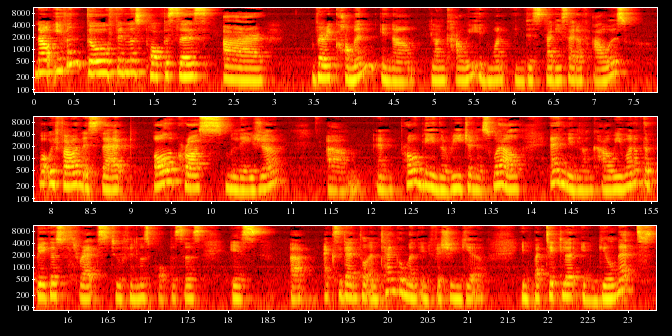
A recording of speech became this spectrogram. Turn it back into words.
now, even though finless porpoises are very common in uh, Langkawi, in one in this study site of ours, what we found is that all across Malaysia um, and probably in the region as well, and in Langkawi, one of the biggest threats to finless porpoises is uh, accidental entanglement in fishing gear, in particular in gill nets,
